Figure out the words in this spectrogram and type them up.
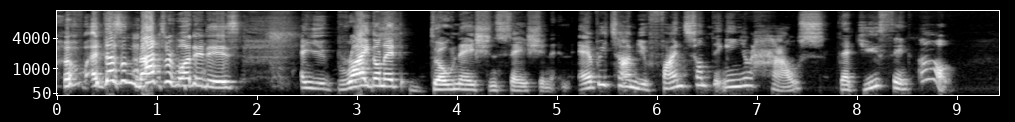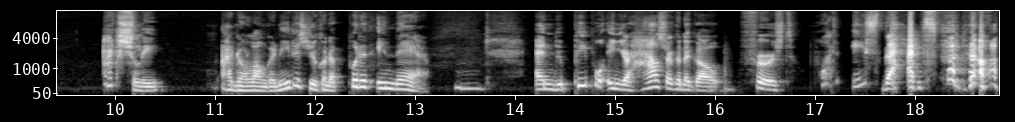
it doesn't matter what it is. And you write on it donation station. And every time you find something in your house that you think, oh, actually, I no longer need this, you're going to put it in there. Mm. And people in your house are going to go first what is that? Yeah,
